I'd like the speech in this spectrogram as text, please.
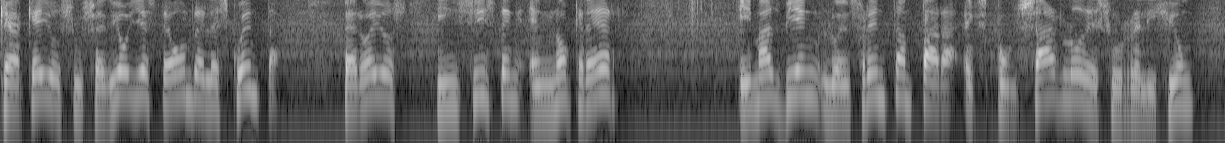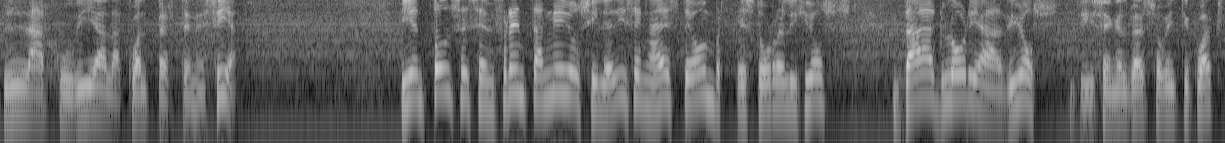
que aquello sucedió y este hombre les cuenta, pero ellos insisten en no creer y más bien lo enfrentan para expulsarlo de su religión, la judía a la cual pertenecía. Y entonces se enfrentan ellos y le dicen a este hombre, estos religiosos, da gloria a Dios, dice en el verso 24,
